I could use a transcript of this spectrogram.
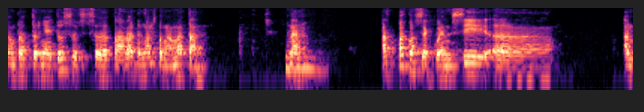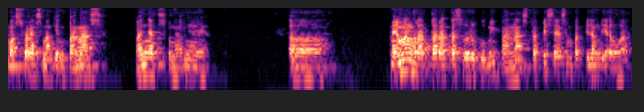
temperaturnya itu setara dengan pengamatan. Nah, hmm. apa konsekuensi uh, atmosfer yang semakin panas? Banyak sebenarnya ya. Uh, memang rata-rata seluruh bumi panas, tapi saya sempat bilang di awal,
